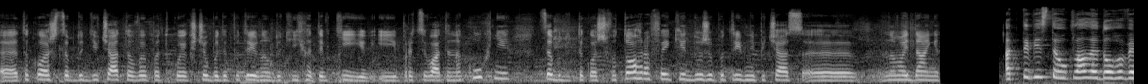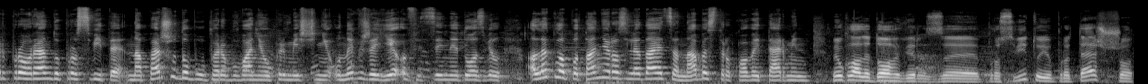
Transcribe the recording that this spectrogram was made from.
Е, Також це будуть дівчата у випадку, якщо буде потрібно, будуть їхати в Київ і працювати на кухні. Це будуть також фотографи, які дуже потрібні під час е, на майдані. Активісти уклали договір про оренду просвіти. На першу добу перебування у приміщенні у них вже є офіційний дозвіл, але клопотання розглядається на безстроковий термін. Ми уклали договір з просвітою про те, що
